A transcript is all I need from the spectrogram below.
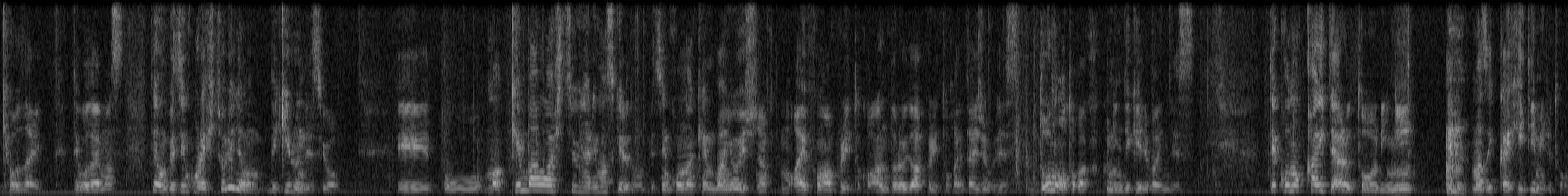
教材でございます。でも別にこれ1人でもできるんですよ。えーとまあ、鍵盤は必要になりますけれども、別にこんな鍵盤用意しなくても iPhone アプリとか Android アプリとかで大丈夫です。どの音が確認できればいいんです。で、この書いてある通りに まず1回弾いてみると。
